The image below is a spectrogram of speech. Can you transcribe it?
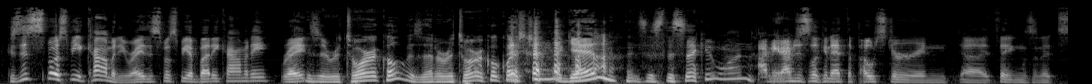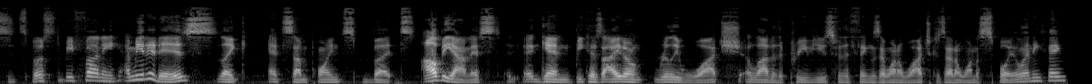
because this is supposed to be a comedy, right? This is supposed to be a buddy comedy, right? Is it rhetorical? Is that a rhetorical question again? Is this the second one? I mean, I'm just looking at the poster and uh, things, and it's it's supposed to be funny. I mean, it is like at some points, but I'll be honest again because I don't really watch a lot of the previews for the things I want to watch because I don't want to spoil anything.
